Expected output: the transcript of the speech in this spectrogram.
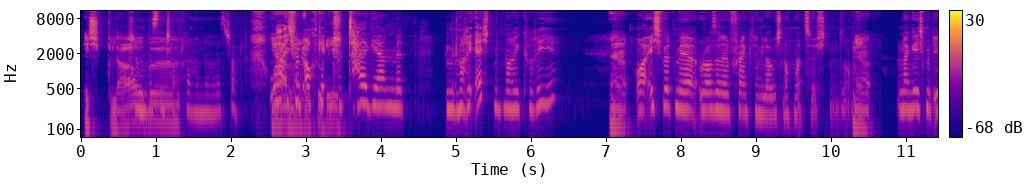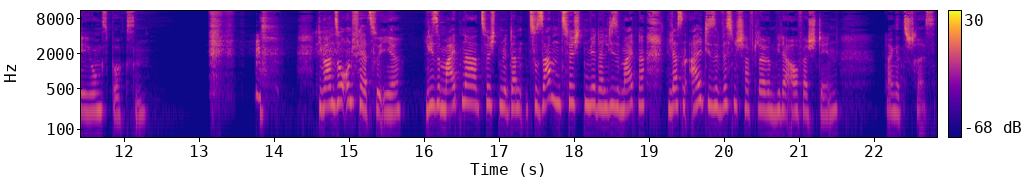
ich Schon glaube. Wissenschaftlerin oder Wissenschaftler. Oh, Ja, ich würde auch ge total gern mit. Mit Marie, echt? Mit Marie Curie? Ja, Oh, ich würde mir Rosalind Franklin, glaube ich, nochmal züchten. So. ja. Und dann gehe ich mit ihr Jungs boxen. Die waren so unfair zu ihr. Lise Meitner züchten wir dann, zusammen züchten wir dann Lise Meitner. Wir lassen all diese Wissenschaftlerinnen wieder auferstehen. Dann gibt's Stress.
